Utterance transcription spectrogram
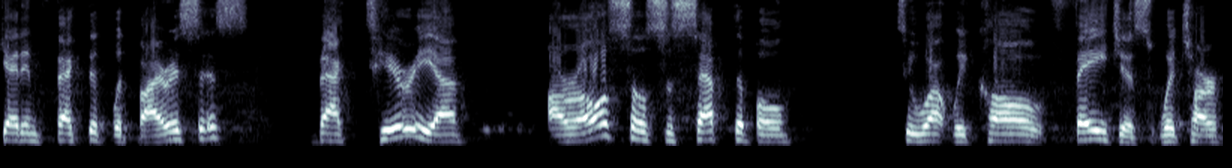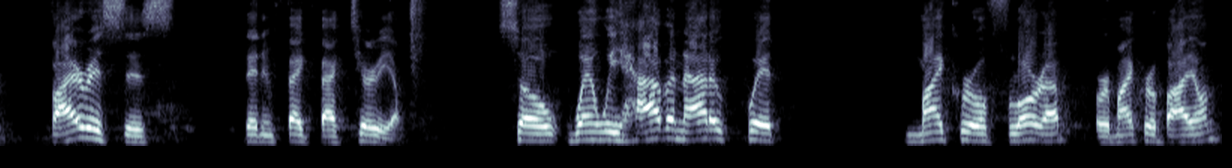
get infected with viruses, bacteria are also susceptible to what we call phages, which are viruses that infect bacteria. So when we have an adequate microflora or microbiome,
